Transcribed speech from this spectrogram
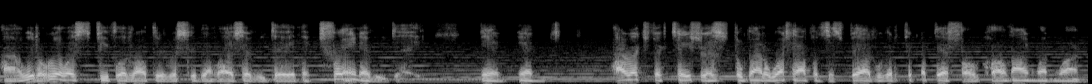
Uh, we don't realize the people that are out there risking their lives every day and they train every day. And, and our expectation is no matter what happens it's bad, we're going to pick up that phone, call 911,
